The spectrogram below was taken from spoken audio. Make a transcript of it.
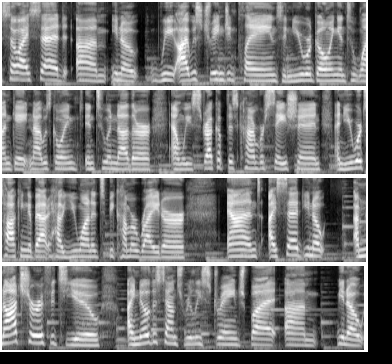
So I said, um, you know, we I was changing planes and you were going into one gate and I was going into another and we struck up this conversation and you were talking about how you wanted to become a writer and I said, you know, I'm not sure if it's you. I know this sounds really strange, but um, you know,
